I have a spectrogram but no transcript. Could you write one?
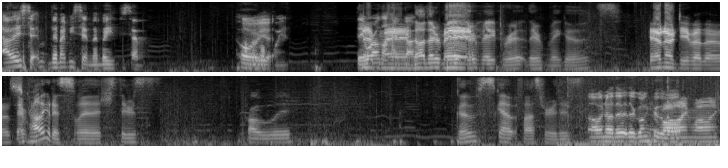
Are they? They might be sim. They might be sim. Oh On the yeah. point. They Yeah, were on the high man. ground. No, they're Mei. they're Mei Brig, they're Megas. They have no Diva though. They're probably gonna switch. There's Probably. go scout faster. There's Oh no, they're, they're going through the wall. walling, walling.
